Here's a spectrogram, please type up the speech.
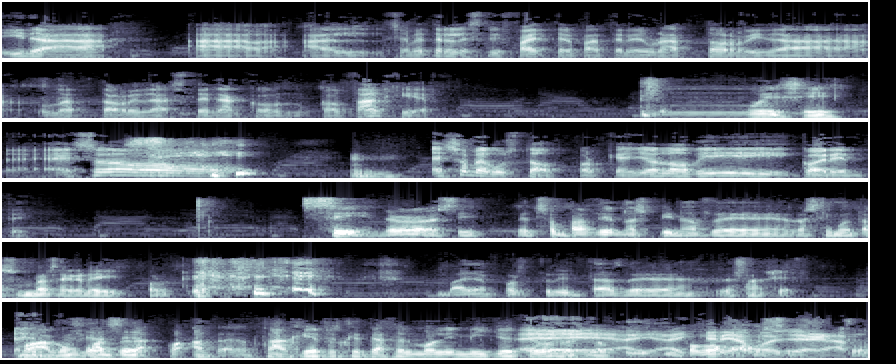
ir a, a- al, se mete en el Street Fighter para tener una tórrida, una tórrida escena con, con Zangief. Mm, Uy, sí. Eso, eso me gustó, porque yo lo vi coherente. Sí, yo creo que sí. De hecho, parece un spin-off de las 50 sombras de Grey. Porque vaya posturitas de, de. Buah, con cuatro- cua- Zangief es que te hace el molinillo y te Eh, vuelves loco. ahí, ahí ¿Cómo queríamos vas? llegar.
